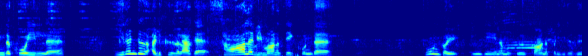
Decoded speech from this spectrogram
இந்த கோயிலில் இரண்டு அடுக்குகளாக சால விமானத்தை கொண்ட தூண்கள் இங்கே நமக்கு காணப்படுகிறது.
